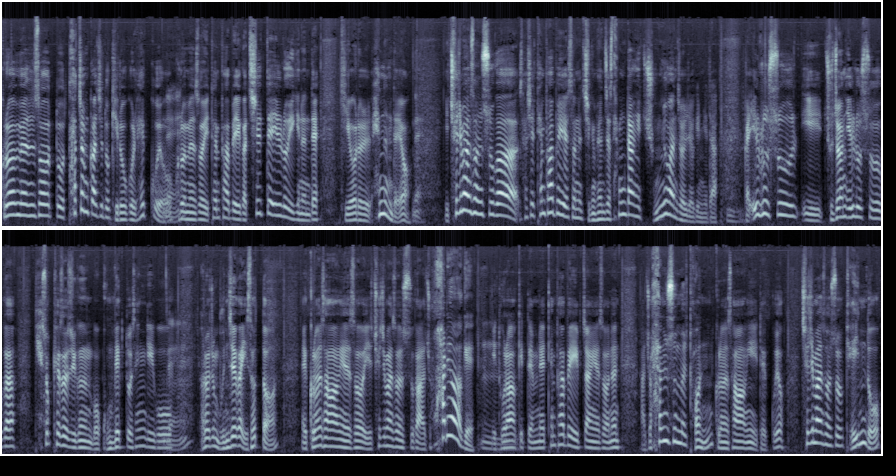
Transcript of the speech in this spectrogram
그러면서 또 타점까지도 기록을 했고요. 네. 그러면서 이 템파베이가 7대 1로 이기는데 기여를 했는데요. 네. 이 최지만 선수가 사실 템파베이에서는 지금 현재 상당히 중요한 전력입니다. 음. 그러니까 일루수 이 주전 일루수가 계속해서 지금 뭐 공백도 생기고 네. 여러 좀 문제가 있었던 네, 그런 상황에서 이 최지만 선수가 아주 화려하게 음. 돌아왔기 때문에 템파베이 입장에서는 아주 한숨을 던 그런 상황이 됐고요. 최지만 선수 개인도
